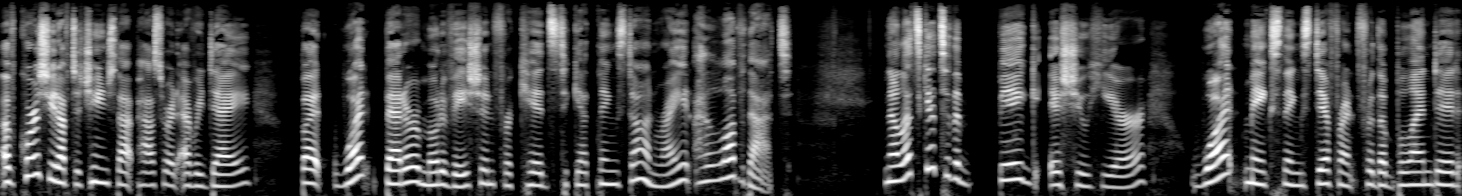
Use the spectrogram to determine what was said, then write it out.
Of course, you'd have to change that password every day, but what better motivation for kids to get things done, right? I love that. Now, let's get to the big issue here. What makes things different for the blended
